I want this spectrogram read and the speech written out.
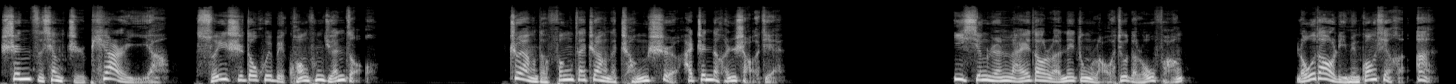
身子像纸片一样，随时都会被狂风卷走。这样的风在这样的城市还真的很少见。一行人来到了那栋老旧的楼房，楼道里面光线很暗。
